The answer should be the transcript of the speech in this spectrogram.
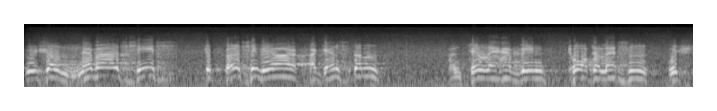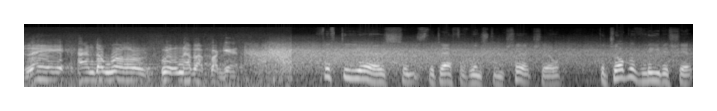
We shall never cease to persevere against them until they have been taught a lesson which they and the world will never forget. 50 years since the death of Winston Churchill, the job of leadership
